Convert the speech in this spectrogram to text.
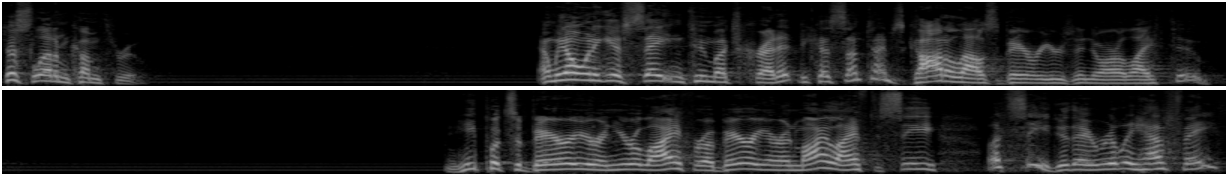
Just let them come through. And we don't want to give Satan too much credit because sometimes God allows barriers into our life too. And he puts a barrier in your life or a barrier in my life to see, let's see, do they really have faith?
